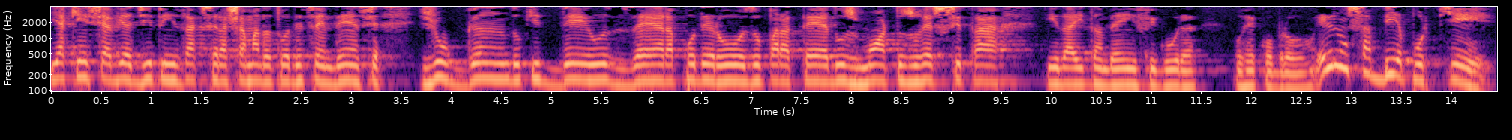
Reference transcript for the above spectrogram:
e a quem se havia dito em Isaac será chamada a tua descendência, julgando que Deus era poderoso para até dos mortos o ressuscitar, e daí também em figura o recobrou. Ele não sabia por que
